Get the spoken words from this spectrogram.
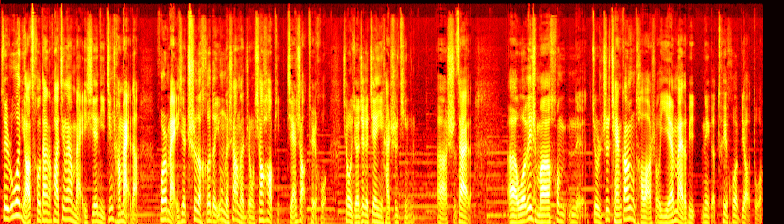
所以如果你要凑单的话，尽量买一些你经常买的，或者买一些吃的、喝的、用得上的这种消耗品，减少退货。其实我觉得这个建议还是挺，呃，实在的。呃，我为什么后那就是之前刚用淘宝的时候也买的比那个退货比较多，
